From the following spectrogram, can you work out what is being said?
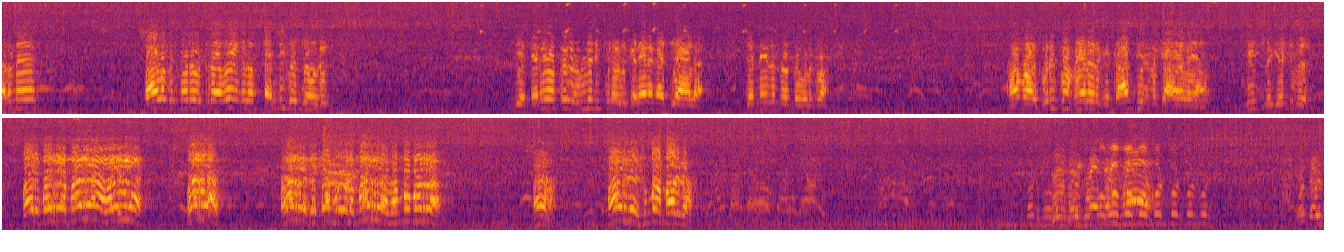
அருணே பாலத்துக்கு மேல விட்டுறாதான் எங்களை தள்ளி கொஞ்சம் விடு. இங்க நிறைய பேர் உள்ள நிக்கிறவங்களுக்கு கல்யாணம் காட்சி ஆகல. சென்னையில இருந்து வந்தவங்களுக்குலாம் ஆமா குறிப்பா மேல இருக்க காந்தியனுக்கு ஆகலையா? வீட்டுல கெட்டு பேர் மாறு மாறுறா மாறுறா அழகுடா மாறுறா மாறுறா கட்டா மாறுறா நம்ம மாறுறா ஆ சும்மா மாறுடா. போடு போடு போடு போடு போடு போடு போடு போடு முதல்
